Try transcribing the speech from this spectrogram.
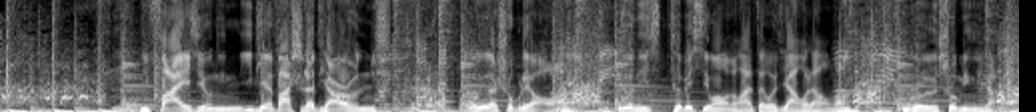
你发也行，你一天发十来条，你我有点受不了啊。如果你特别喜欢我的话，再给我加回来好吗？你给我说明一下啊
